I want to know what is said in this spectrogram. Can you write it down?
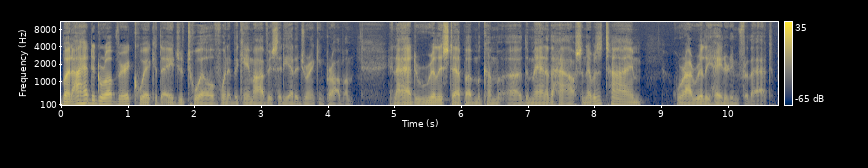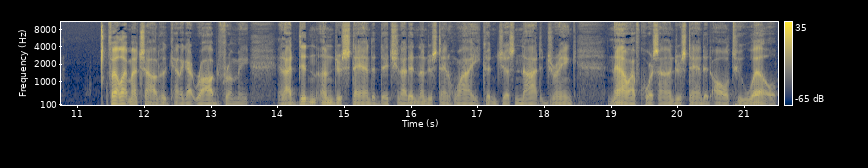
But I had to grow up very quick at the age of 12 when it became obvious that he had a drinking problem. And I had to really step up and become uh, the man of the house. And there was a time where I really hated him for that. Felt like my childhood kind of got robbed from me, and I didn't understand addiction. I didn't understand why he couldn't just not drink. Now, of course, I understand it all too well.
